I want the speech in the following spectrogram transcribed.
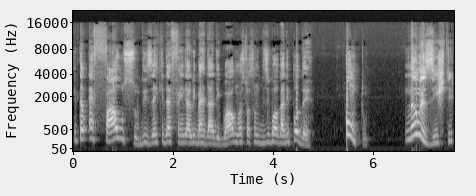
Então é falso dizer que defende a liberdade igual numa situação de desigualdade de poder. Ponto. Não existe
